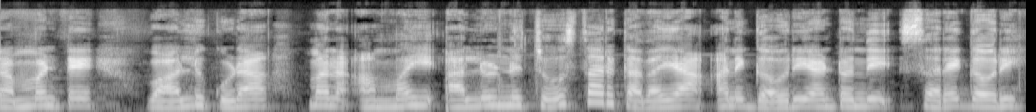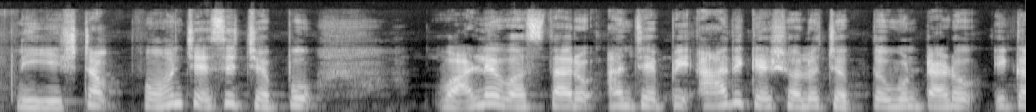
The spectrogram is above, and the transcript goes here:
రమ్మంటే వాళ్ళు కూడా మన అమ్మాయి అల్లుడిని చూస్తారు కదయ్యా అని గౌరీ అంటుంది. సరే గౌరీ నీ ఇష్టం. ఫోన్ చేసి చెప్పు. వాళ్ళే వస్తారు అని చెప్పి ఆదికేశవులు చెప్తూ ఉంటాడు. ఇక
